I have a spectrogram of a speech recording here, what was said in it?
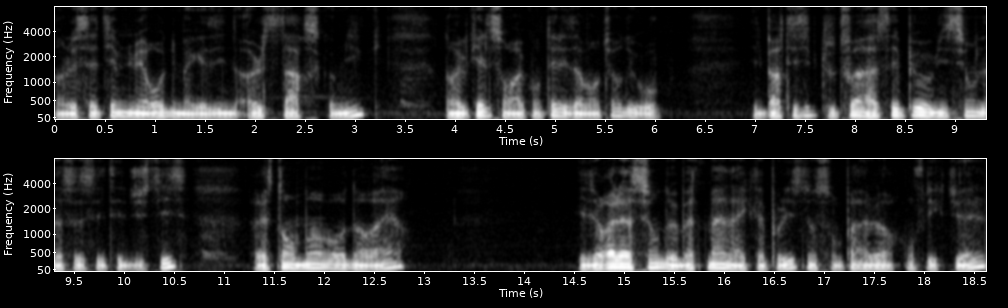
dans le septième numéro du magazine All Stars Comics, dans lequel sont racontées les aventures du groupe. Il participe toutefois assez peu aux missions de la Société de justice, restant membre honoraire, et les relations de Batman avec la police ne sont pas alors conflictuelles.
